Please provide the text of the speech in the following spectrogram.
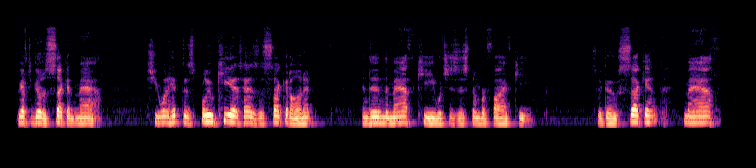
we have to go to second math. So you want to hit this blue key that has the second on it, and then the math key, which is this number 5 key. So go second, math,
